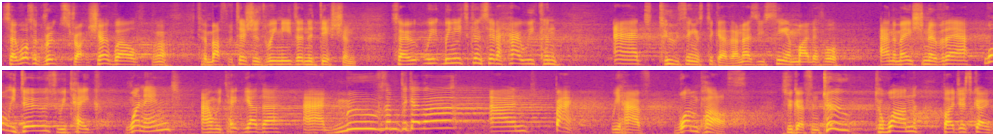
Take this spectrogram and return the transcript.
So what's a group structure? Well, to mathematicians, we need an addition. So we, we need to consider how we can add two things together. And as you see in my little animation over there, what we do is we take one end and we take the other and move them together and bang, we have one path. So we go from two to one by just going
